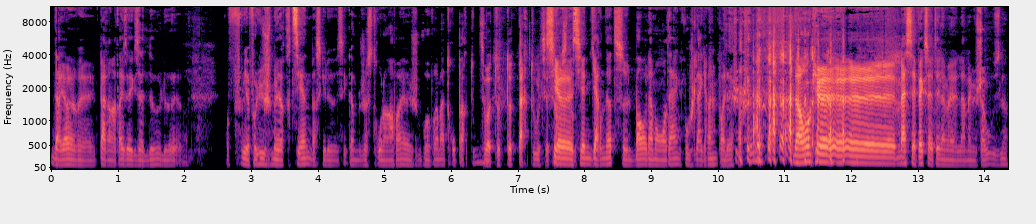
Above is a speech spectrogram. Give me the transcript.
D'ailleurs, euh, parenthèse avec Zelda, là, il a fallu que je me retienne parce que là, c'est comme juste trop l'enfer. Je le vois vraiment trop partout. Tu vas tout, tout partout. C'est S'il y, ça. a- c'est- s'il y a une garnotte sur le bord de la montagne, il faut que je la grimpe pour aller la chercher. Donc, euh, euh, Mass Effect, ça a été la, même- la même chose. Là.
